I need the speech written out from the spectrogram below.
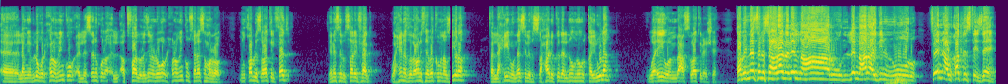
آه لم يبلغوا الحلم منكم يستاذنكم الأطفال والذين يبلغوا الحلم منكم ثلاث مرات من قبل صلاة الفجر الناس اللي بتصلي الفجر وحين تضعون ثيابكم من الظهيره فلاحين والناس اللي في الصحاري وكده اللي نوم نوم القيلولة وإيه ومن بعد صلاة العشاء. طب الناس اللي سهرانة ليل نهار وليل نهار أيدين النور فين أوقات الاستئذان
